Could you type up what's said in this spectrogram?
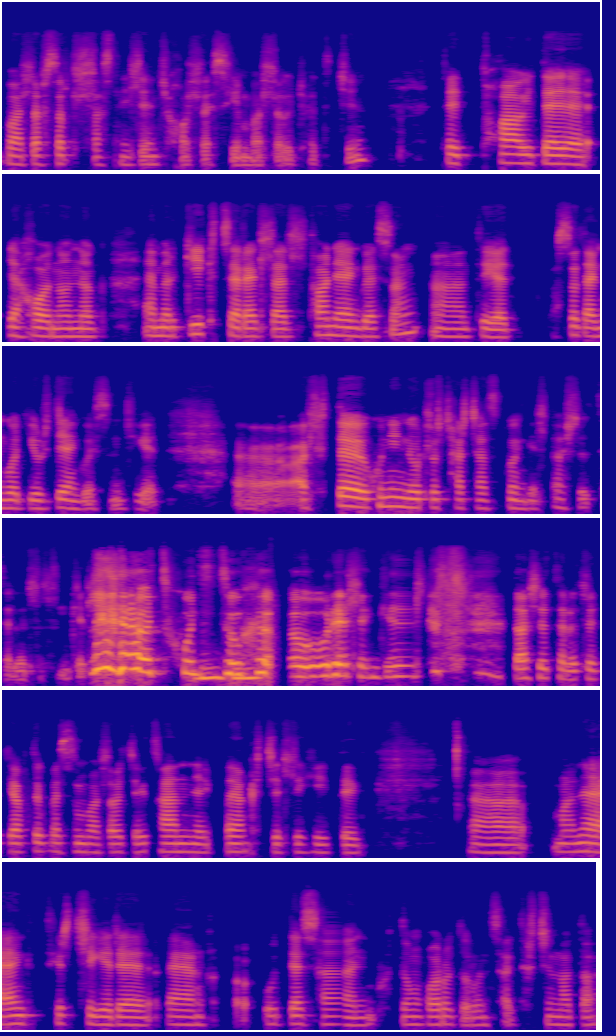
боловсрол бас нэлээд чухал байсан юм болоо гэж бодож байна. Тэгээд тухайн үедээ яг нэг Америк гик царайлал тооны анги байсан. Аа тэгээд бусад ангиуд ердийн анги байсан. Тэгээд олигтой хүний нөөрлөж харж чаддгүй ингээл доош царайлал ингээл хүн зүөх өөрөөл ингээл доош царайлал явдаг байсан болоо яг цаана яг баян хичээлийг хийдэг а манай анги тэр чигээрээ байнга үдээ сайн бүтэн 3 4 цаг тэр чинь одоо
